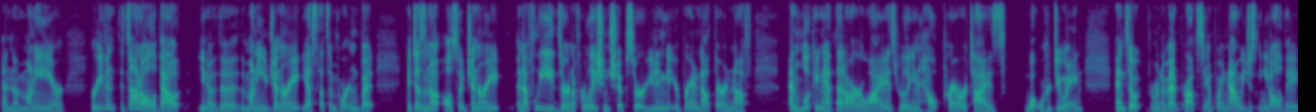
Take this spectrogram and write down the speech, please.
and the money or or even it's not all about you know the the money you generate yes that's important but it doesn't also generate enough leads or enough relationships or you didn't get your brand out there enough and looking at that ROI is really going to help prioritize what we're doing. And so, from an event prof standpoint, now we just need all the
